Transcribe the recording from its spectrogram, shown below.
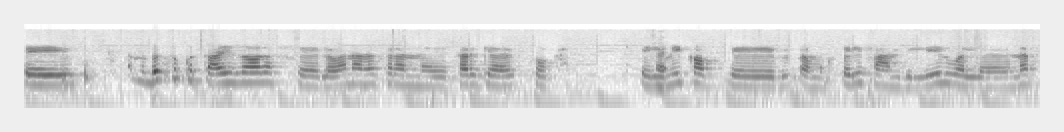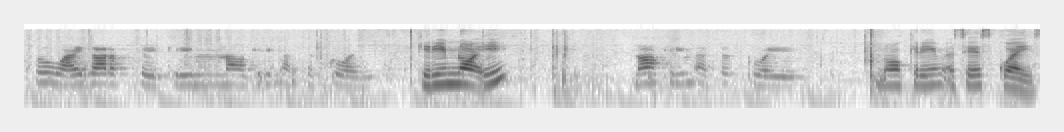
آه أنا بس كنت عايزة أعرف آه، لو أنا مثلا خارجة الصبح الميك أب آه، بيبقى مختلف عن بالليل ولا نفسه؟ وعايزة أعرف كريم نوع كريم أساس كويس. كريم نوع إيه؟ نوع كريم أساس كويس. نوع كريم أساس كويس.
